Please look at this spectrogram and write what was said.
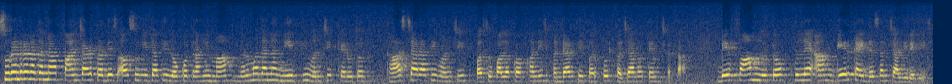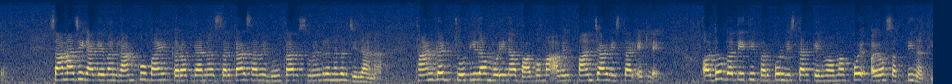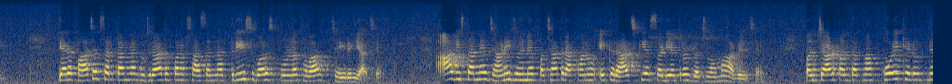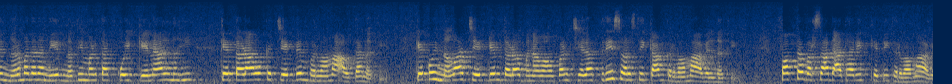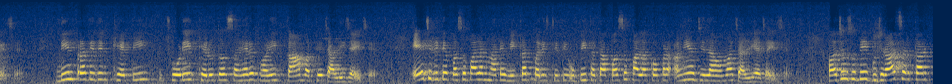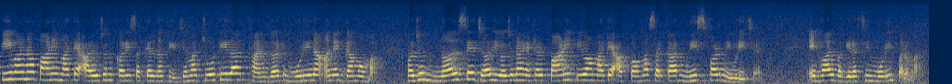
સુરેન્દ્રનગરના પાંચાળ પ્રદેશ અસુવિધાથી લોકો ત્રાહીમામ, નર્મદાના નીરથી વંચિત ખેડૂતો, ઘાસચારાથી વંચિત, પશુપાલકો ખનિજ ભંડારથી ભરપૂર ખજાનો તેમ છતાં બે ફાર્મ લૂંટો ખુલ્લેઆમ ગેરકાયદેસર ચાલી રહી છે. સામાજિક આગેવાન રામકુભાઈ કરપડાના સરકાર સામે હુંકાર સુરેન્દ્રનગર જિલ્લાના થાનગઢ ચોટીલા મૂડીના ભાગોમાં આવેલ પાંચાળ વિસ્તાર એટલે અધોગતિથી ભરપૂર વિસ્તાર કહેવામાં કોઈ અયોશક્તિ નથી. ત્યારે ભાજપ સરકારના ગુજરાત ઉપર શાસનના ત્રીસ વર્ષ પૂર્ણ થવા જઈ રહ્યા છે. આ વિસ્તારને જાણી જોઈને પછાત રાખવાનું એક રાજકીય ષડયંત્ર રચવામાં આવેલ છે. પંચાળ પંથકમાં કોઈ ખેડૂતને નર્મદાના નીર નથી મળતા, કોઈ કેનાલ નહીં, કે તળાવો કે ચેકડેમ ભરવામાં આવતા નથી, કે કોઈ નવા ચેકડેમ તળાવ બનાવવામાં પણ છેલ્લા ત્રીસ વર્ષથી કામ કરવામાં આવેલ નથી. ફક્ત વરસાદ આધારિત ખેતી કરવામાં આવે છે. દિન પ્રતિદિન ખેતી છોડી ખેડૂતો શહેર ભણી કામ અર્થે ચાલી જાય છે. એ જ રીતે પશુપાલન માટે વિકટ પરિસ્થિતિ ઊભી થતાં પશુપાલકો પણ અન્ય જિલ્લાઓમાં ચાલ્યા જાય છે. હજુ સુધી ગુજરાત સરકાર પીવાના પાણી માટે આયોજન કરી શકેલ નથી, જેમાં ચોટીલા, થાનગઢ મૂડીના અનેક ગામોમાં હજુ નલ સે જલ યોજના હેઠળ પાણી પીવા માટે આપવામાં સરકાર નિષ્ફળ નીવડી છે. અહેવાલ ભગીરથસિંહ મૂડી પરમાર.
